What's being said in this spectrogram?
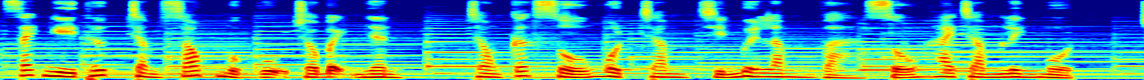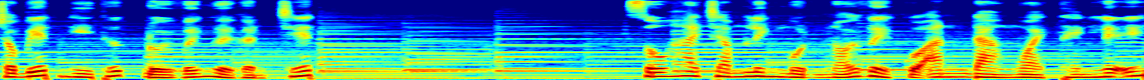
Sách nghi thức chăm sóc mục vụ cho bệnh nhân trong các số 195 và số 201 cho biết nghi thức đối với người gần chết. Số 201 nói về của ăn đàng ngoài thánh lễ,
